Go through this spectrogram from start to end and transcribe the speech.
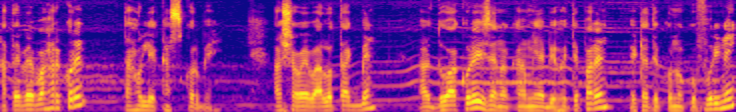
হাতে ব্যবহার করেন, তাহলে কাজ করবে। আর সবাই ভালো থাকবেন, আর দোয়া করেই যেন কামিয়াবি হইতে পারেন, এটাতে কোনো কুফুরি নেই।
